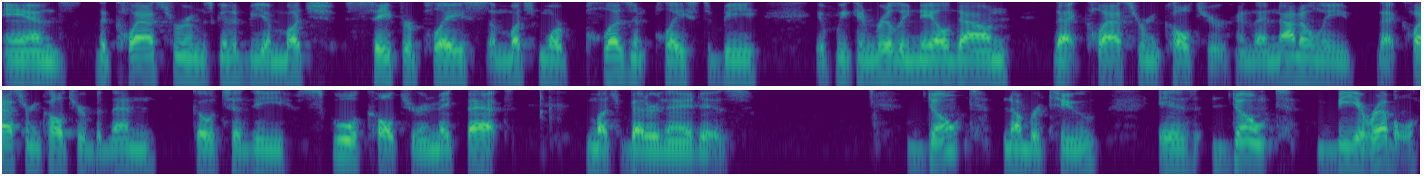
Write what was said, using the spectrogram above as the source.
And the classroom is going to be a much safer place, a much more pleasant place to be if we can really nail down that classroom culture. And then not only that classroom culture, but then go to the school culture and make that much better than it is. Don't, number two, is don't be a rebel.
